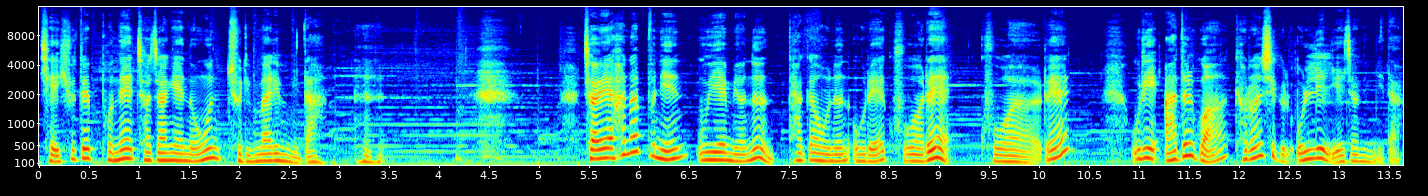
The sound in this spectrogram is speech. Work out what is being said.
제 휴대폰에 저장해 놓은 줄임말입니다. 저의 하나뿐인 우예면은 다가오는 올해 9월에 9월에 우리 아들과 결혼식을 올릴 예정입니다.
